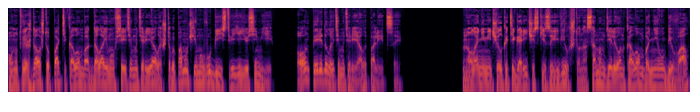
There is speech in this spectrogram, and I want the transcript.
Он утверждал, что Патти Коломбо отдала ему все эти материалы, чтобы помочь ему в убийстве ее семьи. Он передал эти материалы полиции. Но Ленни Митчелл категорически заявил, что на самом деле он Коломбо не убивал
